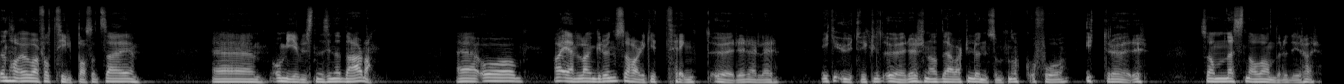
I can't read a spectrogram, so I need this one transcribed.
den har jo i hvert fall tilpasset seg omgivelsene sine der, da. Og av en eller annen grunn så har de ikke trengt ører, eller ikke utviklet ører, sånn at det har vært lønnsomt nok å få ytre ører, som nesten alle andre dyr har.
